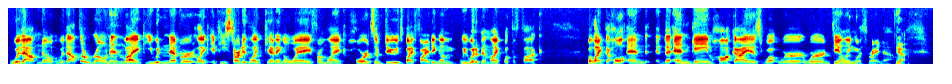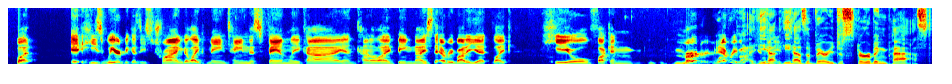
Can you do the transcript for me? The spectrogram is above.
Without no, without the Ronin, like you would never like if he started like getting away from like hordes of dudes by fighting them, we would have been like, what the fuck? But like the whole end, the end game Hawkeye is what we're we're dealing with right now yeah, but it, he's weird because he's trying to like maintain this family guy and kind of like being nice to everybody yet like he'll fucking murder everybody he ha- he has a very disturbing past.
